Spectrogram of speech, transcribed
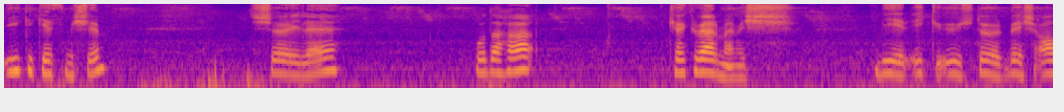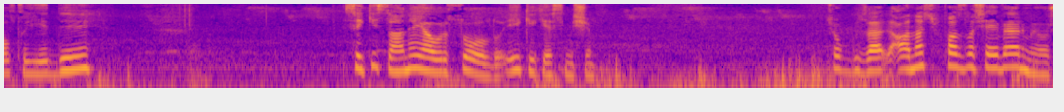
İyi ki kesmişim. Şöyle. Bu daha kök vermemiş. 1, 2, 3, 4, 5, 6, 7 8 tane yavrusu oldu. İyi ki kesmişim. Çok güzel. Anaç fazla şey vermiyor.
